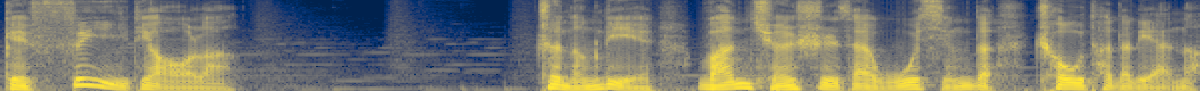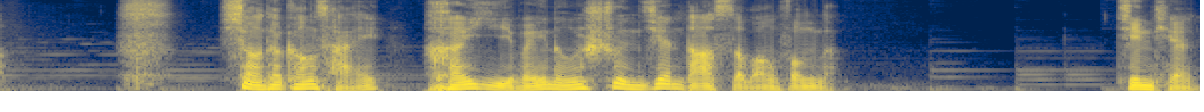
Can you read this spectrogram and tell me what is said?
给废掉了。这能力完全是在无形的抽他的脸呢，像他刚才还以为能瞬间打死王峰呢。今天。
